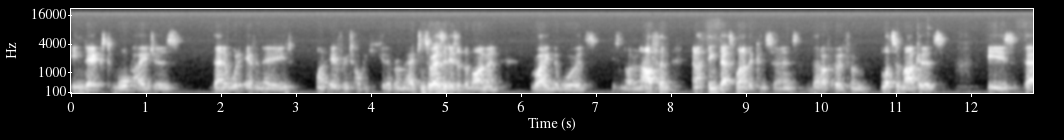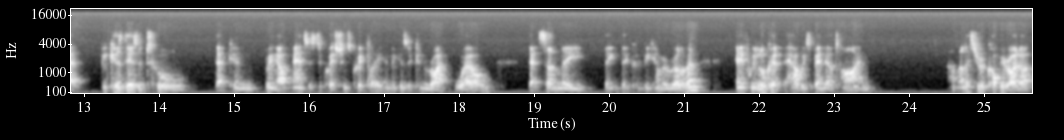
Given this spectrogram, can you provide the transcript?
indexed more pages than it would ever need on every topic you could ever imagine. So as it is at the moment, writing the words is not enough. And, and I think that's one of the concerns that I've heard from lots of marketers is that because there's a tool that can bring up answers to questions quickly and because it can write well, that suddenly they, they could become irrelevant. And if we look at how we spend our time, um, unless you're a copywriter,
